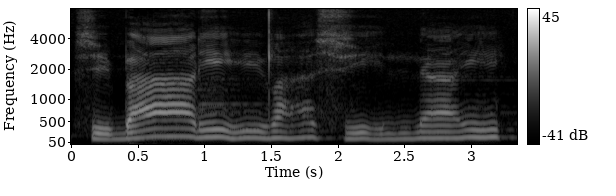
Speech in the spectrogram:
縛りはしない。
